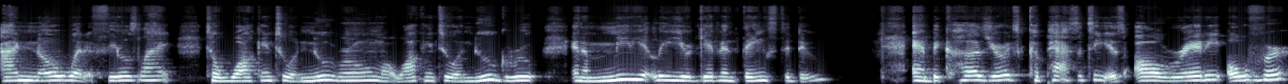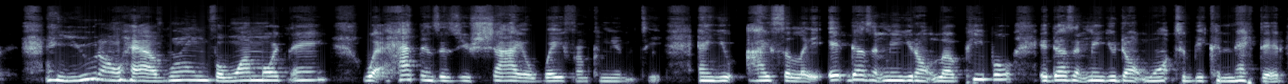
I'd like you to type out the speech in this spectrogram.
I know what it feels like to walk into a new room or walk into a new group and immediately you're given things to do. And because your capacity is already over, and you don't have room for one more thing, what happens is you shy away from community and you isolate. It doesn't mean you don't love people, it doesn't mean you don't want to be connected,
